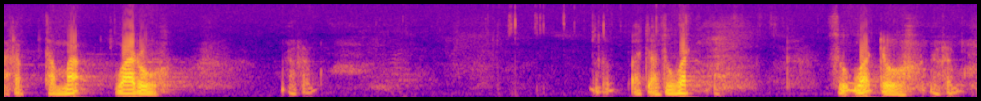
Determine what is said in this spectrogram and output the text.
นะครับ ธรรมวารนะครับนะครับอาจารย์สุวัตสุวัตโจนะครับ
